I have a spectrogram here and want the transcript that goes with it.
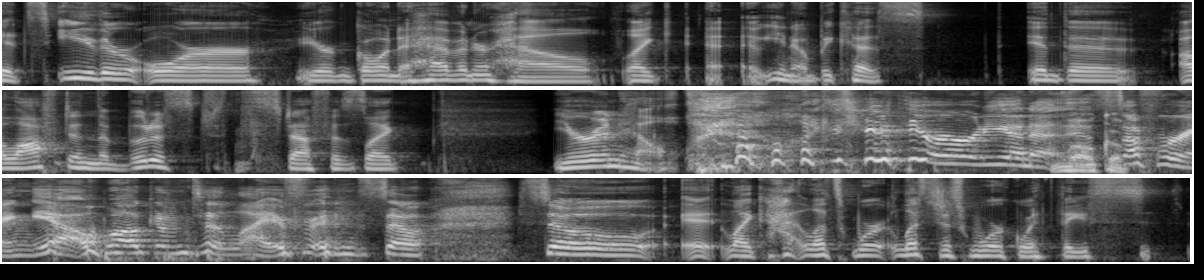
it's either or you're going to heaven or hell like eh, you know because in the often the buddhist stuff is like you're in hell like you're, you're already in it Welcome. suffering yeah welcome to life and so so it like let's work let's just work with these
